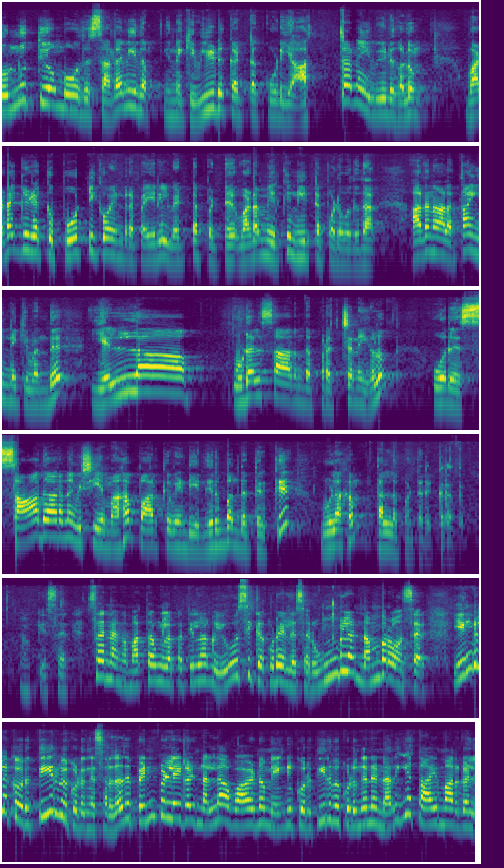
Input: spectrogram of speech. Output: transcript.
தொண்ணூற்றி ஒம்பது சதவீதம் இன்னைக்கு வீடு கட்டக்கூடிய அத்தனை வீடுகளும் வடகிழக்கு போர்ட்டிகோ என்ற பெயரில் வெட்டப்பட்டு வடமேற்கு நீட்டப்படுவது தான் அதனால தான் இன்னைக்கு வந்து எல்லா உடல் சார்ந்த பிரச்சனைகளும் ஒரு சாதாரண விஷயமாக பார்க்க வேண்டிய நிர்பந்தத்திற்கு உலகம் தள்ளப்பட்டிருக்கிறது. ஓகே சார் சார் நாங்கள் மற்றவங்கள பற்றிலாம் நாங்கள் யோசிக்க கூட இல்லை சார் உங்களை நம்புகிறோம் சார் எங்களுக்கு ஒரு தீர்வு கொடுங்க சார் அதாவது பெண் பிள்ளைகள் நல்லா வாழணும் எங்களுக்கு ஒரு தீர்வு கொடுங்கன்னு நிறைய தாய்மார்கள்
